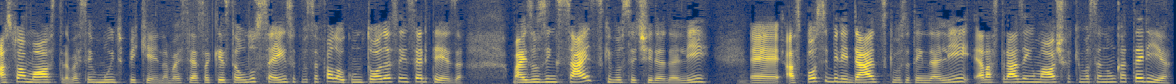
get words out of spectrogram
a sua amostra vai ser muito pequena, vai ser essa questão do senso que você falou, com toda essa incerteza. Mas os insights que você tira dali, uhum. é, as possibilidades que você tem dali, elas trazem uma ótica que você nunca teria.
